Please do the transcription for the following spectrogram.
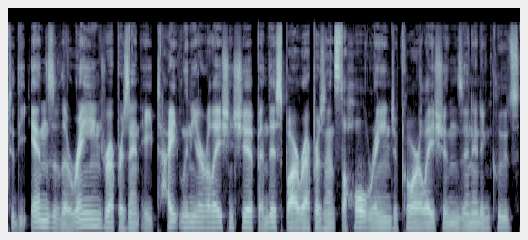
to the ends of the range represent a tight linear relationship, and this bar represents the whole range of correlations, and it includes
